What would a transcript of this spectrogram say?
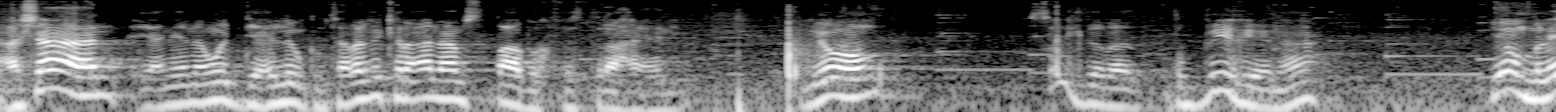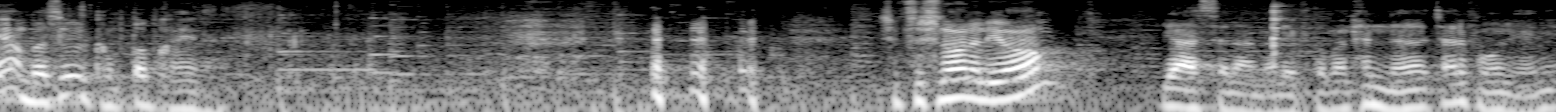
عشان يعني أنا ودي أعلمكم ترى فكره أنا أمس طابخ في استراحه يعني. اليوم صدق ترى طبيخ هنا ها. يوم من الأيام بسوي لكم طبخه هنا. شفت شلون اليوم؟ يا سلام عليك. طبعا إحنا تعرفون يعني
